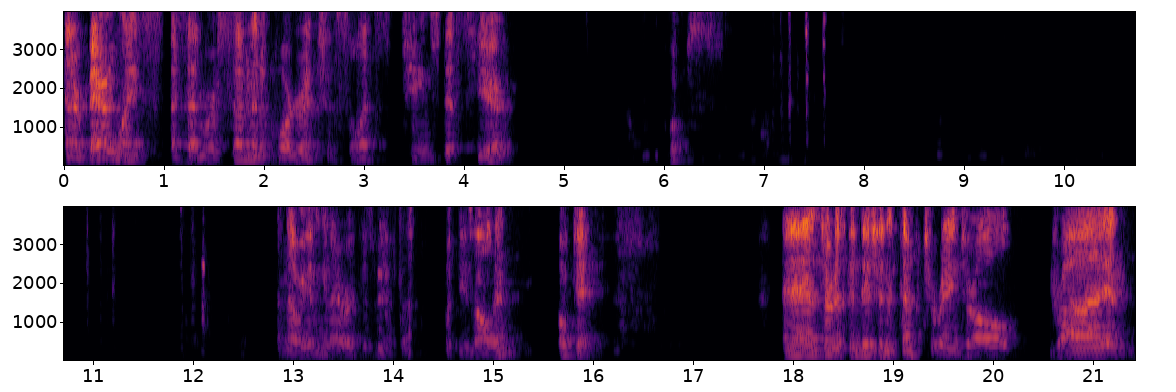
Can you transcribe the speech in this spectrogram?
And our bearing lengths, I said, were seven and a quarter inches. So let's change this here. Whoops. And now we're getting an error because we have to put these all in. Okay. And surface condition and temperature range are all dry and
